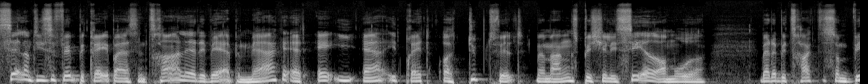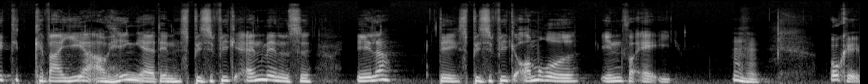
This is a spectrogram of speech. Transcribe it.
Selvom disse fem begreber er centrale, er det værd at bemærke, at AI er et bredt og dybt felt med mange specialiserede områder. Hvad der betragtes som vigtigt kan variere afhængig af den specifikke anvendelse eller det specifikke område inden for AI. Mm-hmm. Okay,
